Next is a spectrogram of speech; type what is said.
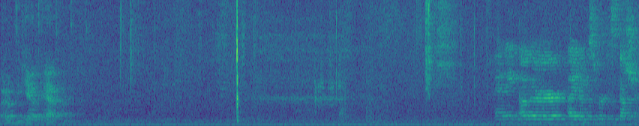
I don't think you have to have it. Other items for discussion?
